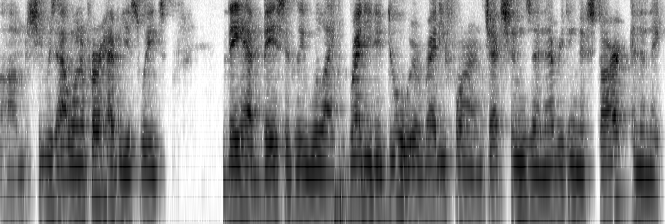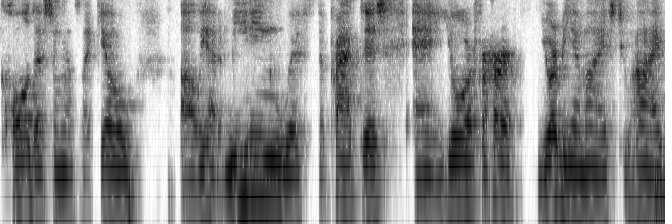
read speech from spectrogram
Um, she was at one of her heaviest weights. They had basically were like ready to do it. We were ready for our injections and everything to start. And then they called us and I was like, yo, uh, we had a meeting with the practice and your for her, your BMI is too high.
